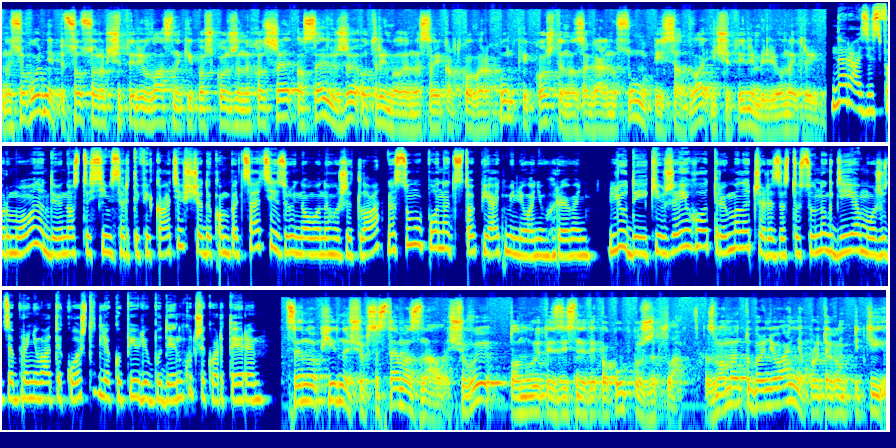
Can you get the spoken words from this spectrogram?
На сьогодні 544 власники пошкоджених осе- осель вже отримали на свої карткові рахунки кошти на загальну суму 52,4 мільйони гривень. Наразі сформовано 97 сертифікатів щодо компенсації зруйнованого житла на суму понад 105 мільйонів гривень. Люди, які вже його отримали через застосунок дія, можуть забронювати кошти для купівлі будинку чи квартири. Це необхідно, щоб система знала, що ви плануєте здійснити покупку житла. З моменту бронювання протягом п'яти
